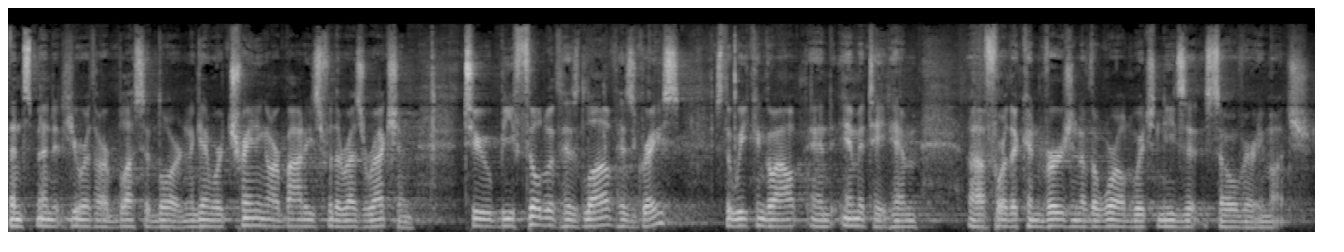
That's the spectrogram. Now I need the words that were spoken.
than spend it here with our blessed Lord. And again, we're training our bodies for the resurrection to be filled with His love, His grace, so that we can go out and imitate Him uh, for the conversion of the world, which needs it so very much.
